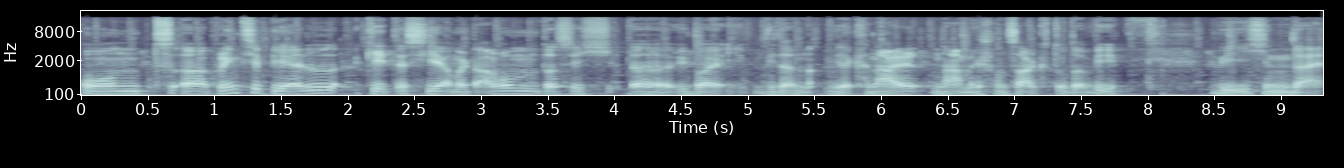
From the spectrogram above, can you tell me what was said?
Und äh, prinzipiell geht es hier einmal darum, dass ich äh, über, wie der, wie der, Kanalname schon sagt oder wie, wie ich in der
